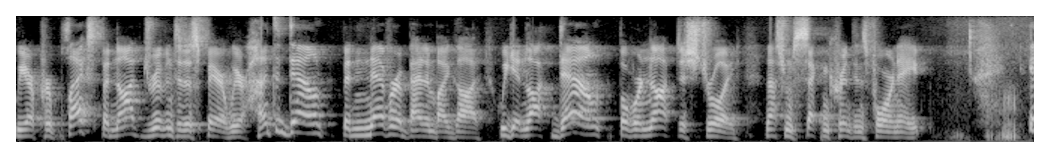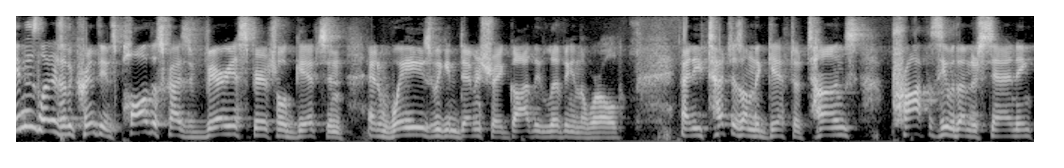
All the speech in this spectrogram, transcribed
We are perplexed, but not driven to despair. We are hunted down, but never abandoned by God. We get knocked down, but we're not destroyed. And that's from 2 Corinthians 4 and 8. In his letter to the Corinthians, Paul describes various spiritual gifts and, and ways we can demonstrate godly living in the world. And he touches on the gift of tongues, prophecy with understanding,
